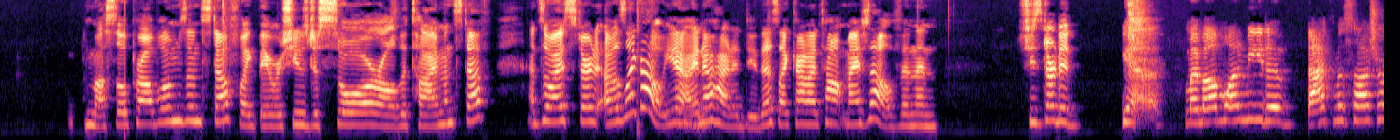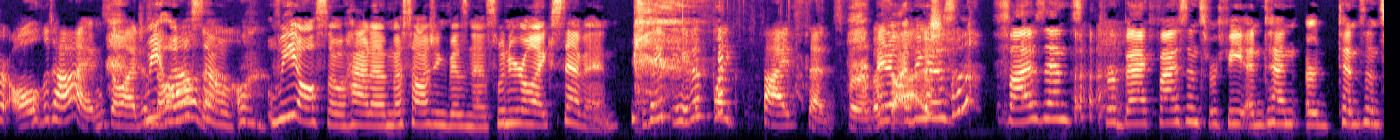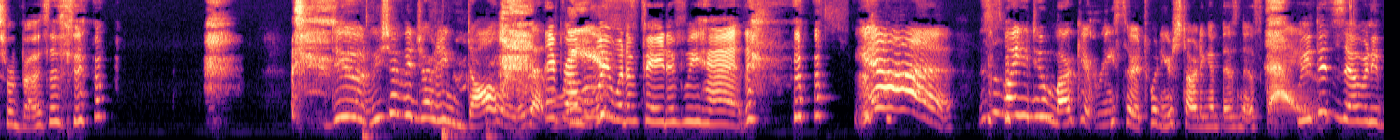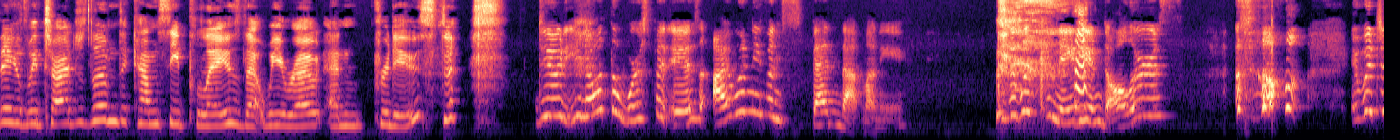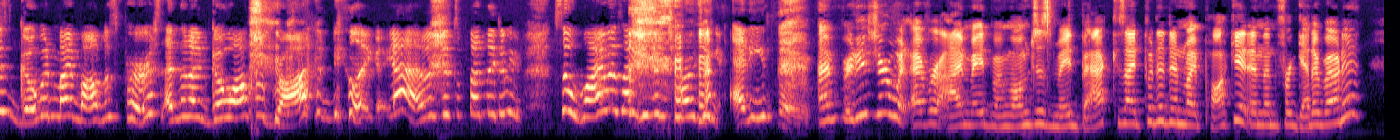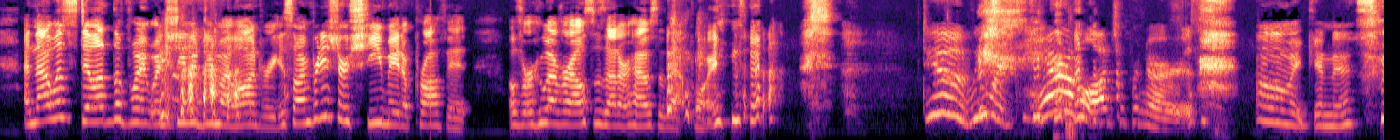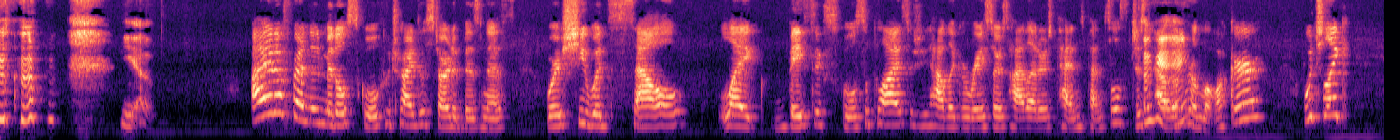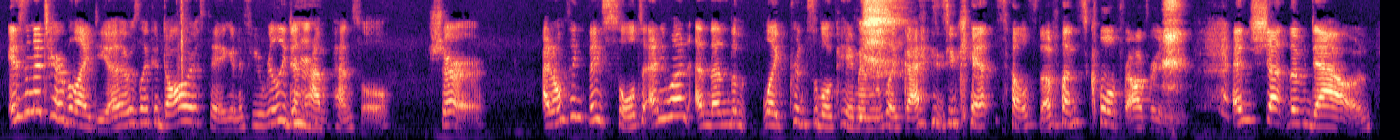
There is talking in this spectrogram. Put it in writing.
muscle problems and stuff like they were she was just sore all the time and stuff and so i started i was like oh yeah i Mhm. know how to do this i kind of taught myself and then she started Yeah. My mom wanted me to back massage her all the time, so I just We also- we also had a massaging business when we were like seven They paid us like five cents for a massage. I know, I think it was five cents for back, five cents for feet, and ten or ten cents for both of them. Dude, we should have been charging dollars at they probably least. would have paid if we had. Yeah! This is why you do market research when you're starting a business, guys. we did so many things. We charged them to come see plays that we wrote and produced. Dude, you know what the worst bit is? I wouldn't even spend that money. It was Canadian dollars. So it would just go in my mama's purse and then I'd go off abroad and be like, yeah, it was just a fun thing to do. So why was I even charging anything? I'm pretty sure whatever I made, my mom just made back because I'd put it in my pocket and then forget about it. And that was still at the point when she would do my laundry. So I'm pretty sure she made a profit over whoever else was at our house at that point. Dude, we were terrible entrepreneurs. Oh my goodness. yeah. I had a friend in middle school who tried to start a business where she would sell like basic school supplies. So she'd have like erasers, highlighters, pens, pencils just out of her locker, which like isn't a terrible idea. It was like a dollar thing, and if you really didn't Mhm. have a pencil, sure. I don't think they sold to anyone, and then the like principal came in and was like, "Guys, you can't sell stuff on school property," and shut them down.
